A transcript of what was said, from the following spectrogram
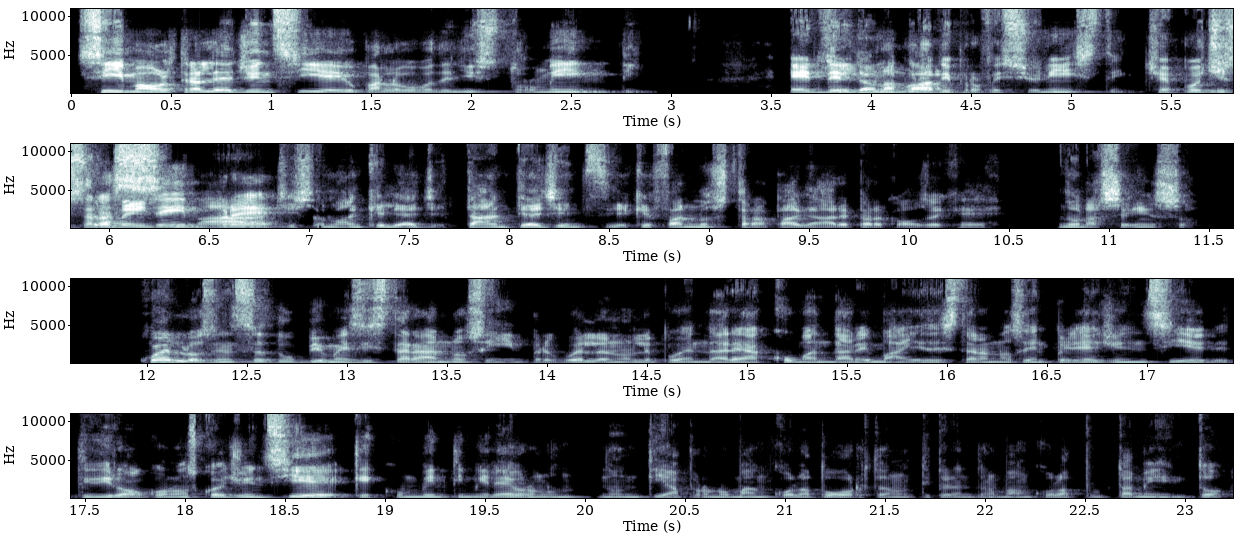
Sì, ma oltre alle agenzie io parlo proprio degli strumenti e del sì, numero par- dei professionisti. Cioè poi ci sarà sempre... ci sono anche ag- tante agenzie che fanno strapagare per cose che non ha senso. Quello senza dubbio, ma esisteranno sempre, quelle non le puoi andare a comandare mai, esisteranno sempre le agenzie. Ti dirò, conosco agenzie che con 20.000 euro non, non ti aprono manco la porta, non ti prendono manco l'appuntamento.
